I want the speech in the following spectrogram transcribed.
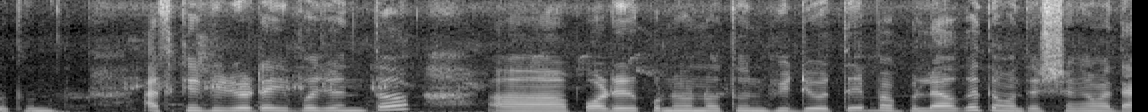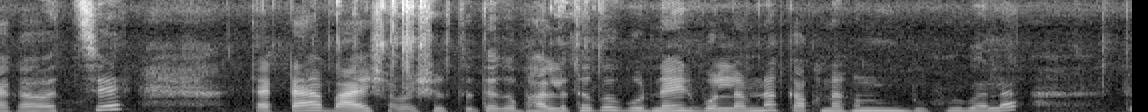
নতুন, আজকের ভিডিওটা এই পর্যন্ত পরের কোনো নতুন ভিডিওতে বা ব্লগে তোমাদের সঙ্গে আমার দেখা হচ্ছে। টাটা বাই সবাই সুস্থ থেকো, ভালো থেকো গুড নাইট বললাম না কখন এখন দুপুরবেলা, তো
